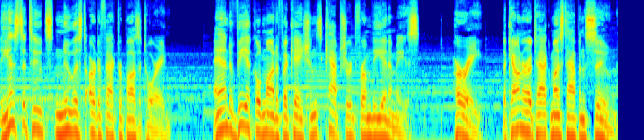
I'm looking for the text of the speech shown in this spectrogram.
the Institute's newest artifact repository, and vehicle modifications captured from the enemies. Hurry, the counterattack must happen soon,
